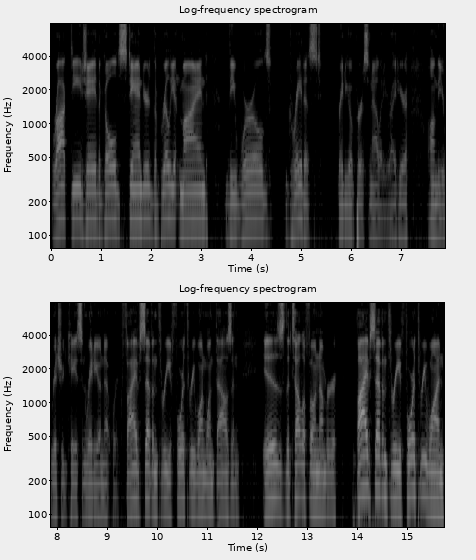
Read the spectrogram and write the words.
rock DJ, the gold standard, the brilliant mind, the world's greatest radio personality right here on the Richard Cason Radio Network. 573 431 1000 is the telephone number. 573 431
